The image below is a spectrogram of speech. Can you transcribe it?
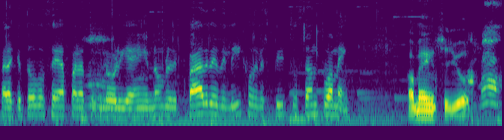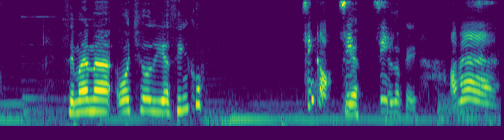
para que todo sea para tu Mm. gloria. En el nombre del Padre, del Hijo, del Espíritu Santo. Amén. Amén, Señor. Amén. Semana 8, día 5. Cinco. Sí, sí. Es ok. Amén.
